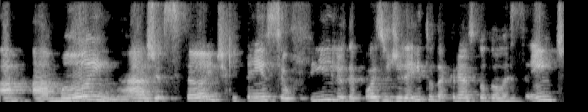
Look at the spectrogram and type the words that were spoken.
à, à mãe, né? a gestante, que tem o seu filho, depois o direito da criança e do adolescente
